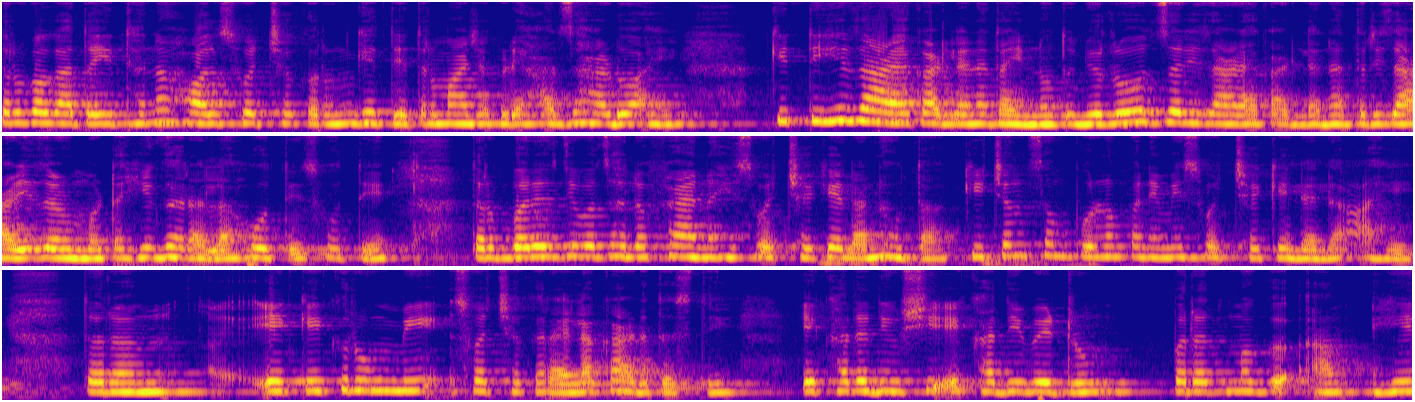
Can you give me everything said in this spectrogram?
तर बघा आता इथं ना हॉल स्वच्छ करून घेते. तर माझ्याकडे हा झाडू आहे. कितीही जाळ्या काढल्या ना ताईंनो तुम्ही रोज जरी जाळ्या काढल्या ना तरी जाळी जळमट ही घराला होतेच होते. तर बरेच दिवस झालं फॅनही स्वच्छ केला नव्हता. किचन संपूर्णपणे मी स्वच्छ केलेलं आहे. तर एक एक रूम मी स्वच्छ करायला काढत असते. एखाद्या दिवशी एखादी बेडरूम परत मग हे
